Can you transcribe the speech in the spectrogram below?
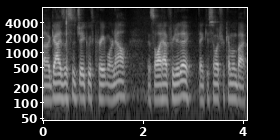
Uh, guys, this is Jake with Create More Now. That's all I have for you today. Thank you so much for coming by.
